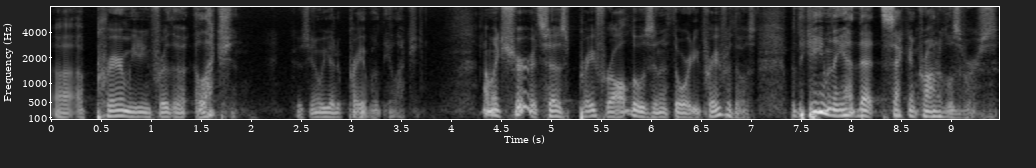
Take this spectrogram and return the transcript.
a prayer meeting for the election because, you know, we got to pray about the election. I'm like, sure, it says pray for all those in authority, pray for those. But they came and they had that second Chronicles verse.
